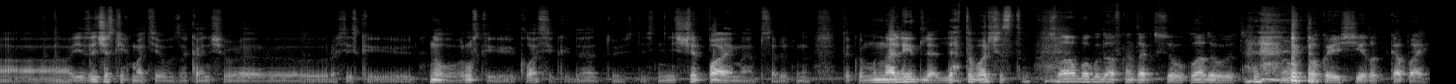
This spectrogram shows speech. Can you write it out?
а, языческих мотивов, заканчивая э, российской, ну, русской классикой, да, то есть здесь неисчерпаемый абсолютно такой монолит для, для творчества. Слава богу, да, ВКонтакте все выкладывают. Ну, только ищи, только копай.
